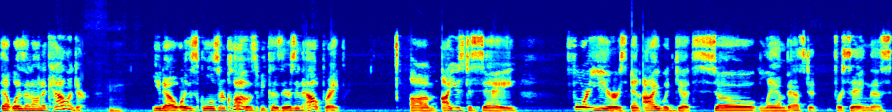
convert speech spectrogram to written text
that wasn't on a calendar. You know, or the schools are closed because there's an outbreak. Um, I used to say for years, and I would get so lambasted for saying this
